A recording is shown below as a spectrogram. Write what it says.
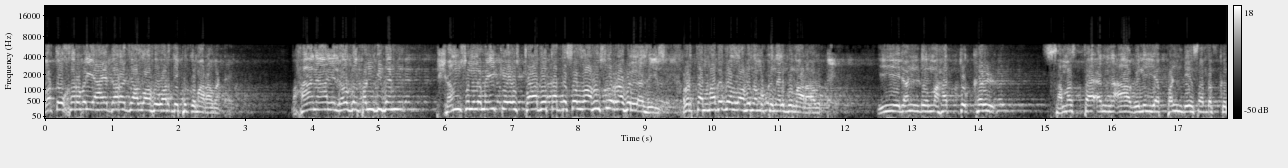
അവർക്ക് ഉഖർവയായ ദറജ അള്ളാഹു വർദ്ധിപ്പിക്കുമാറാവട്ടെ. മഹാനായ ലോക പണ്ഡിതൻ ഷംസുലമൈക്കെ ഉസ്താദ് അസീസ് അവിടുത്തെ മദത് നമുക്ക് നൽകുമാറാവട്ടെ. ഈ രണ്ട് മഹത്തുക്കൾ സമസ്ത എന്ന ആ വലിയ പണ്ഡിത സഭയ്ക്ക്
